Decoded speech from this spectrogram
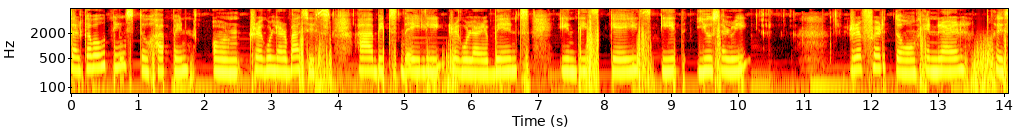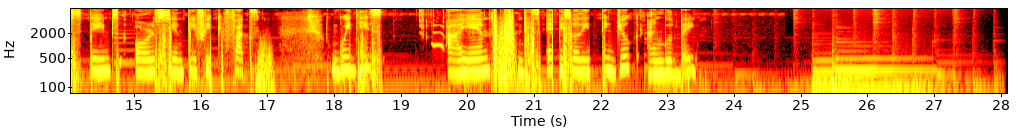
Talk about things to happen on regular basis, habits, daily, regular events. In this case, it usually refers to general statements or scientific facts. With this, I end this episode. Thank you and goodbye.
